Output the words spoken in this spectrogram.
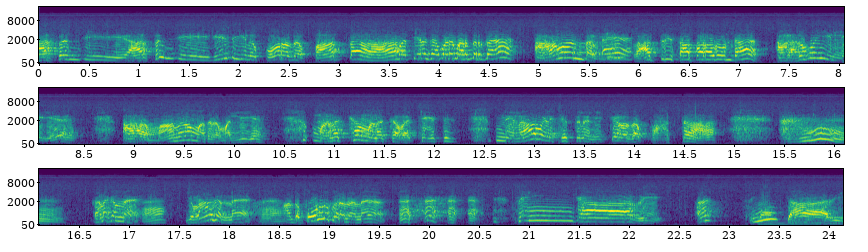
அசஞ்சி அசஞ்சி வீதியில போறத பார்த்தா மத்தியான சாப்பாடு மறந்துருதா ஆமாம் தம்பி. ராத்திரி சாப்பாடு உண்டா? அதுவும் இல்லையே. அவ மானாமதுர மல்லிக மணக்க மணக்க வச்சுக்கிட்டு நிலா வெளிச்சத்துல நிக்கிறத பார்த்தா கணக்கண்ண ஆ. அந்த பொண்ணு என்ன சிங்காரி. சிங்காரி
